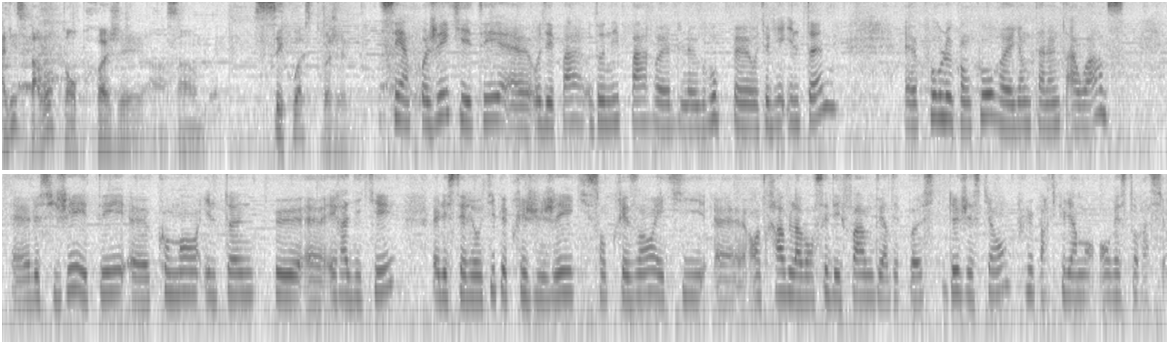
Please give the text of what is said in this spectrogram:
Alice, parlons de ton projet ensemble. C'est quoi ce projet? C'est un projet qui était euh, au départ donné par euh, le groupe hôtelier Hilton pour le concours Young Talent Awards. Le sujet était comment Hilton peut éradiquer les stéréotypes et préjugés qui sont présents et qui entravent l'avancée des femmes vers des postes de gestion, plus particulièrement en restauration.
